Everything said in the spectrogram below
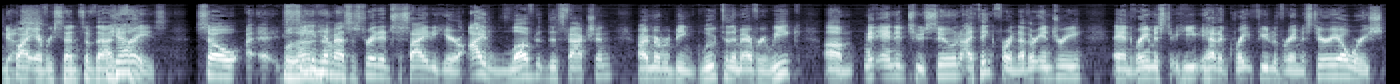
Yes. by every sense of that Yeah. phrase. So, uh, Without seeing him as a straight edge society here, I loved this faction. I remember being glued to them every week. Um, it ended too soon, I think, for another injury. And Rey Mysterio, he had a great feud with Rey Mysterio where he sh-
